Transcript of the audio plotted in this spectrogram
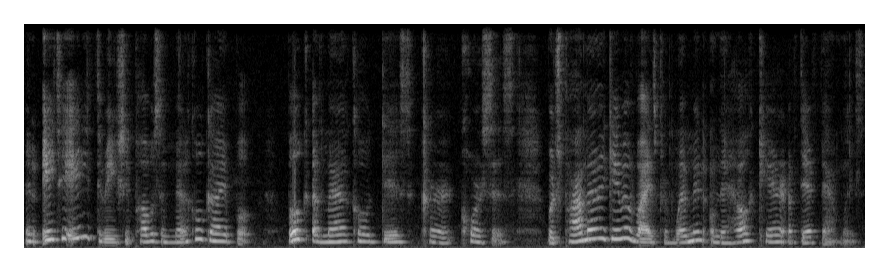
In 1883, she published a medical guidebook Book of Medical Discourses, which primarily gave advice for women on the health care of their families.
